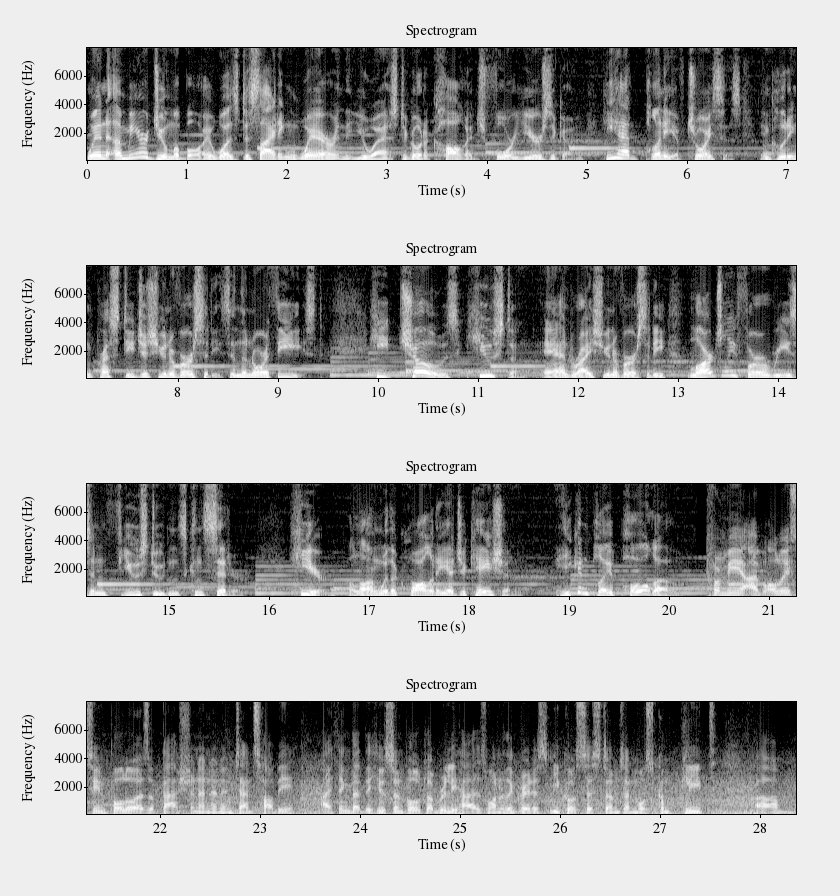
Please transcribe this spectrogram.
When Ameer Jumabhoy was deciding where in the U.S. to go to college four years ago, he had plenty of choices, including prestigious universities in the Northeast. He chose Houston and Rice University largely for a reason few students consider. Here, along with a quality education, he can play polo for me, I've always seen polo as a passion and an intense hobby. I think that the Houston Polo Club really has one of the greatest ecosystems and most complete um,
